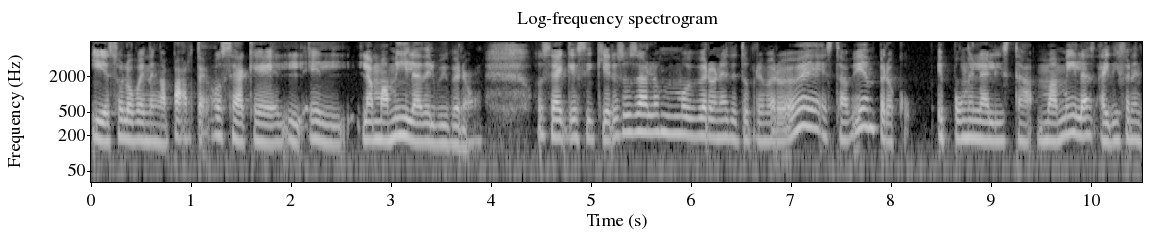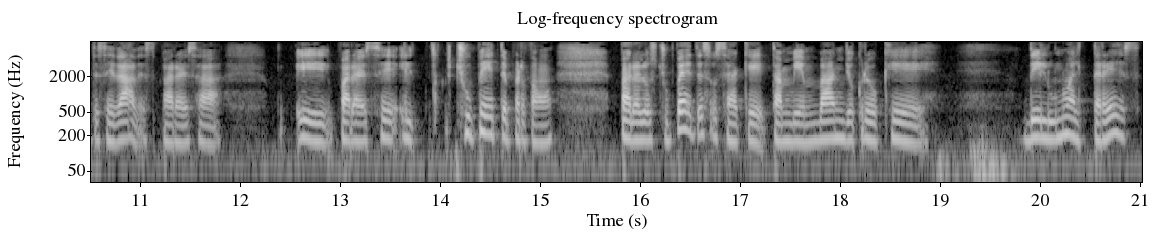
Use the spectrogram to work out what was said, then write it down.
y eso lo venden aparte, o sea que el, el, la mamila del biberón. O sea que si quieres usar los mismos biberones de tu primer bebé, está bien, pero eh, pon en la lista mamilas, hay diferentes edades para esa eh, para ese el chupete, perdón, para los chupetes, o sea que también van, yo creo que del 1 al 3.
